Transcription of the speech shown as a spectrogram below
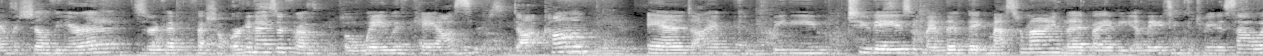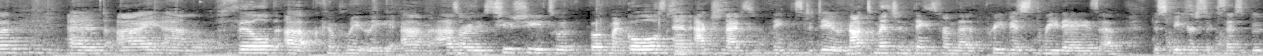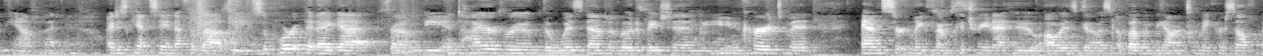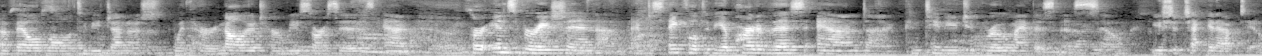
I'm Michelle Vieira, certified professional organizer from awaywithchaos.com. And I'm completing two days with my Live Big Mastermind led by the amazing Katrina Sawa. And I am filled up completely, um, as are these two sheets with both my goals and action items and things to do. Not to mention things from the previous three days of the Speaker Success Boot Camp. But I just can't say enough about the support that I get from the entire group, the wisdom, the motivation, the encouragement, and certainly from Katrina, who always goes above and beyond to make herself available, to be generous with her knowledge, her resources, and her inspiration. Um, I'm just thankful to be a part of this and uh, continue to grow my business. So you should check it out too.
